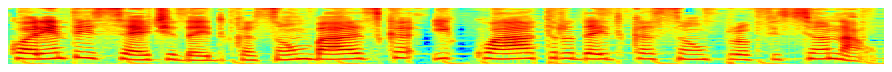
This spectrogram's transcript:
47 da educação básica e 4 da educação profissional.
